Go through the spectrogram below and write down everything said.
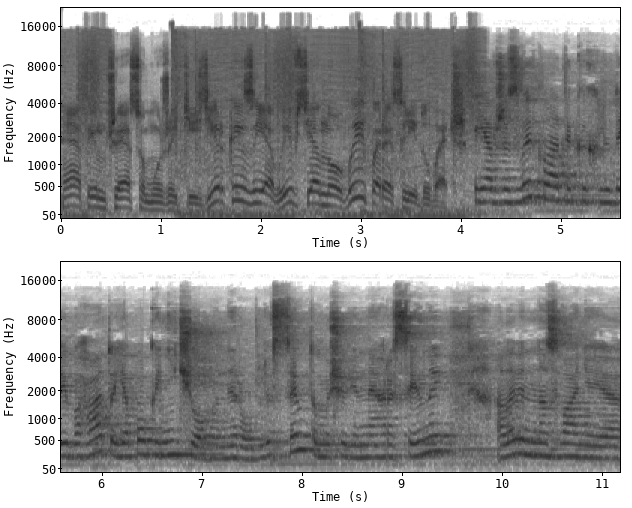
А тим часом у житті зірки з'явився новий переслідувач. Я вже звикла, таких людей багато. Я поки нічого не роблю з цим, тому що він не агресивний. Але він названює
